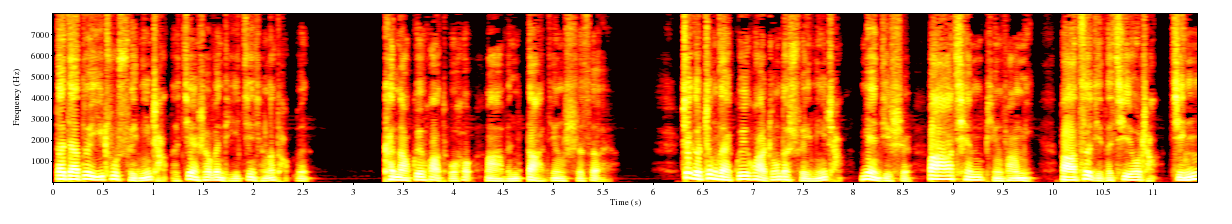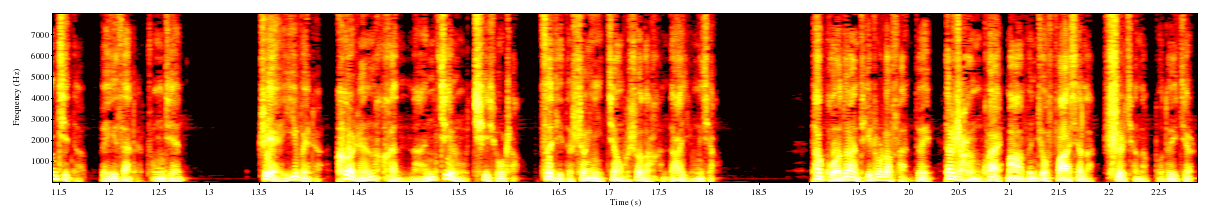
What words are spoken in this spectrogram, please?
大家对一处水泥厂的建设问题进行了讨论。看到规划图后，马文大惊失色呀！这个正在规划中的水泥厂面积是八千平方米，把自己的汽修厂紧紧地围在了中间。这也意味着客人很难进入汽修厂，自己的生意将会受到很大影响。他果断提出了反对，但是很快马文就发现了事情的不对劲儿。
